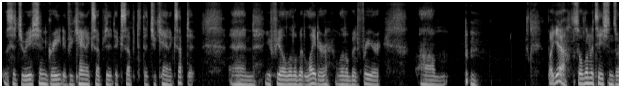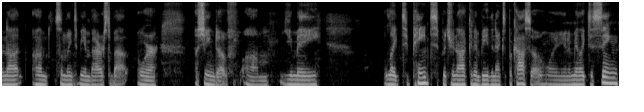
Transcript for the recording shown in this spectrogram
the situation, great. If you can't accept it, accept that you can't accept it. And you feel a little bit lighter, a little bit freer. Um, but yeah, so limitations are not um, something to be embarrassed about or ashamed of. Um, you may like to paint, but you're not going to be the next Picasso. Or you may like to sing,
